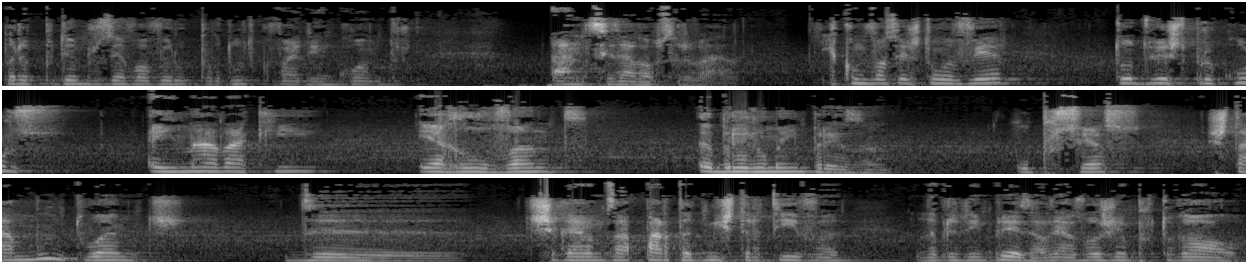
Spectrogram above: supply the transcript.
para podermos desenvolver o produto que vai de encontro à necessidade observada. E como vocês estão a ver, todo este percurso, em nada aqui é relevante abrir uma empresa. O processo está muito antes de, de chegarmos à parte administrativa de abrir a empresa. Aliás, hoje em Portugal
